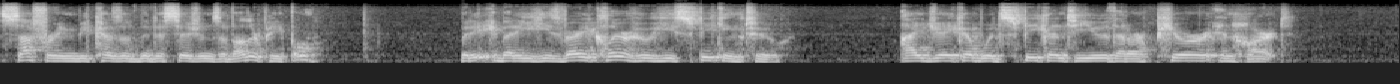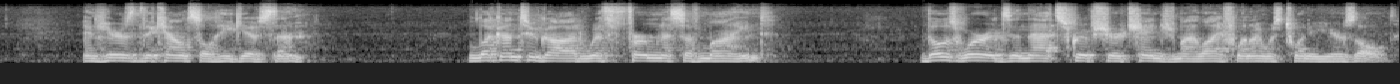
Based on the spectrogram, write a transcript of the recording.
suffering because of the decisions of other people. But, he, but he, he's very clear who he's speaking to. I, Jacob, would speak unto you that are pure in heart. And here's the counsel he gives them Look unto God with firmness of mind. Those words in that scripture changed my life when I was 20 years old.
